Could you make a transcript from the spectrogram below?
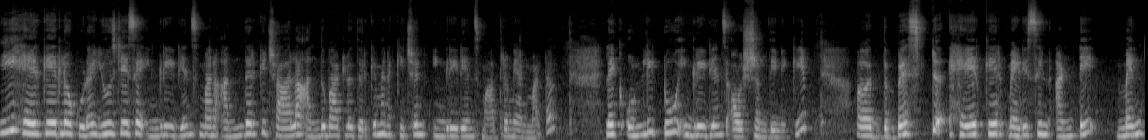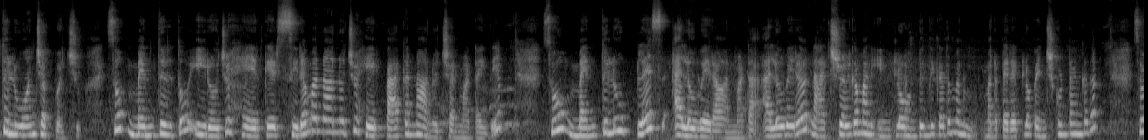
ఈ హెయిర్ కేర్లో కూడా యూజ్ చేసే ఇంగ్రీడియంట్స్ మన అందరికీ చాలా అందుబాటులో దొరికే మన కిచెన్ ఇంగ్రీడియంట్స్ మాత్రమే అనమాట లైక్ ఓన్లీ టూ ఇంగ్రీడియంట్స్ అవసరం దీనికి. The best hair care medicine అంటే మెంతులు అని చెప్పొచ్చు. సో మెంతులతో ఈరోజు హెయిర్ కేర్ సిరమ్ అన్న అనొచ్చు హెయిర్ ప్యాక్ అన్న అనొచ్చు అనమాట ఇది. సో మెంతులు ప్లస్ అలోవెరా అనమాట అలోవెరా న్యాచురల్గా మన ఇంట్లో ఉంటుంది కదా మనం మన పెరట్లో పెంచుకుంటాం కదా. సో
